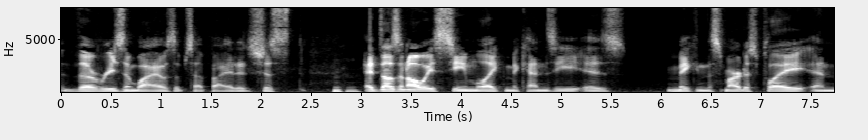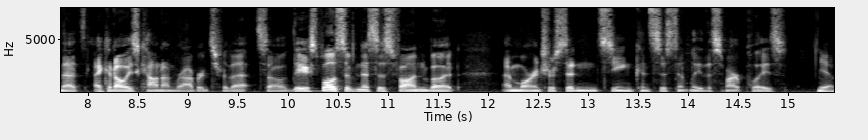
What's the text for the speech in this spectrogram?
the reason why I was upset by it. It's just Mhm. it doesn't always seem like McKenzie is making the smartest play, and that's I could always count on Roberts for that. So the explosiveness is fun, but I'm more interested in seeing consistently the smart plays. Yeah.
